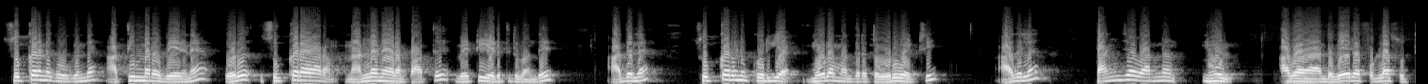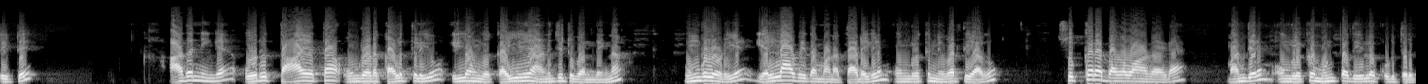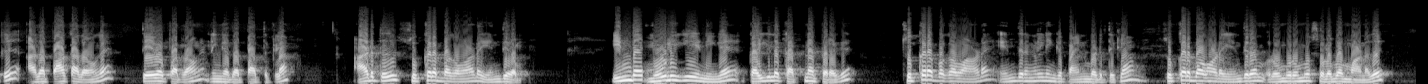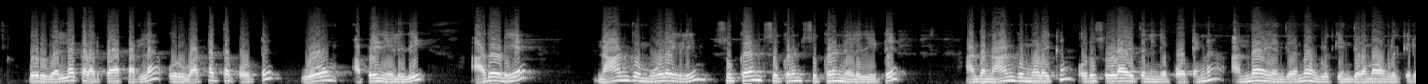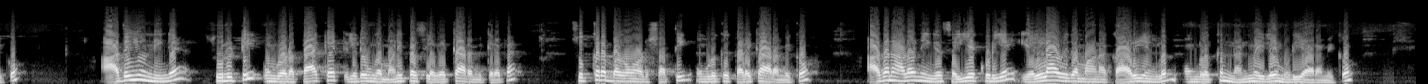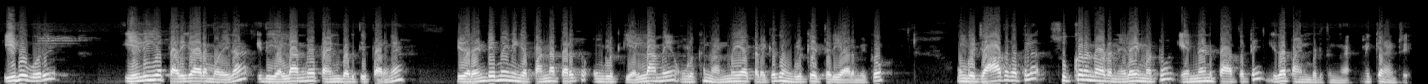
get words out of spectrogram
சுக்கரனுக்கு உகந்த அத்திமர வேரின ஒரு சுக்கிரவாரம் நல்ல நேரம் பார்த்து வெட்டி எடுத்துட்டு வந்து அதுல சுக்கரனுக்குரிய மூல மந்திரத்தை உருவற்றி அதுல பஞ்சவர்ண நூல் அத அந்த வேரை ஃபுல்லா சுத்திட்டு அதை நீங்க ஒரு தாயத்தா உங்களோட கழுத்துலயோ இல்ல உங்க கையிலயோ அணிஞ்சிட்டு வந்தீங்கன்னா உங்களுடைய எல்லா விதமான தடைகளும் உங்களுக்கு நிவர்த்தியாகும். சுக்கர பகவானோட மந்திரம் உங்களுக்கு முன்பதிவுல கொடுத்துருக்கு. அதை பார்க்காதவங்க தேவைப்படுறவங்க நீங்க அதை பார்த்துக்கலாம். அடுத்தது சுக்கர பகவானோட எந்திரம். இந்த மூலிகையை நீங்க கையில கட்டின பிறகு சுக்கர பகவானோட எந்திரங்களை நீங்க பயன்படுத்திக்கலாம். சுக்கர பகவானோட எந்திரம் ரொம்ப ரொம்ப சுலபமானது. ஒரு வெள்ளை கலர் பேப்பர்ல ஒரு வட்டத்தை போட்டு ஓம் அப்படின்னு எழுதி அதோடைய நான்கு மூலைகளையும் சுக்கிரன் சுக்கிரன் சுக்கிரன் எழுதிட்டு அந்த நான்கு மூலைக்கும் ஒரு சூடாயத்தை நீங்க போட்டீங்கன்னா அந்த எந்திரம் தான் உங்களுக்கு எந்திரமா உங்களுக்கு இருக்கும். அதையும் நீங்க சுருட்டி உங்களோட பேக்கெட் இல்லாட்டி உங்க மணி பர்ஸ்ல வைக்க ஆரம்பிக்கிறப்ப சுக்கிர பகவானோட சக்தி உங்களுக்கு கிடைக்க ஆரம்பிக்கும். அதனால நீங்க செய்யக்கூடிய எல்லா விதமான காரியங்களும் உங்களுக்கு நன்மையிலே முடிய ஆரம்பிக்கும். இது ஒரு எளிய பரிகார முறை தான் இது எல்லாருமே பயன்படுத்தி பாருங்க. இது ரெண்டுமே நீங்க பண்ண பிறகு உங்களுக்கு எல்லாமே உங்களுக்கு நன்மையா கிடைக்குது உங்களுக்கே தெரிய ஆரம்பிக்கும். உங்க ஜாதகத்துல சுக்கரனோட நிலை மட்டும் என்னன்னு பார்த்துட்டு இதை பயன்படுத்துங்க. மிக்க நன்றி.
